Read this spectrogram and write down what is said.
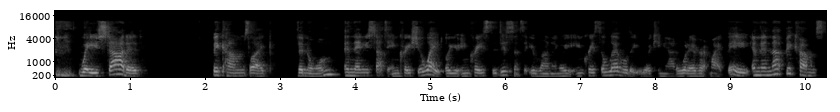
where you started becomes like the norm. And then you start to increase your weight or you increase the distance that you're running or you increase the level that you're working at or whatever it might be. And then that becomes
